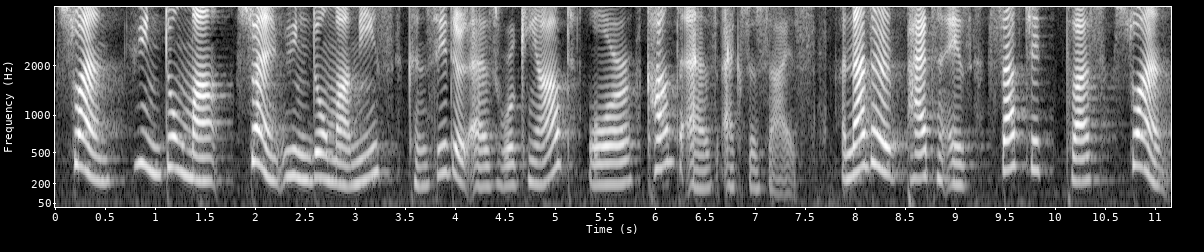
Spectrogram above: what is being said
算运动吗？算运动吗？means considered as working out or count as exercise. Another pattern is subject plus 算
